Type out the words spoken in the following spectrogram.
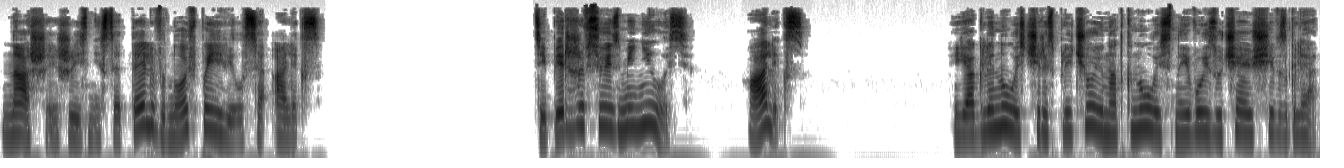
нашей жизни с Этель вновь появился Алекс. Теперь же все изменилось. Алекс. Я оглянулась через плечо и наткнулась на его изучающий взгляд.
